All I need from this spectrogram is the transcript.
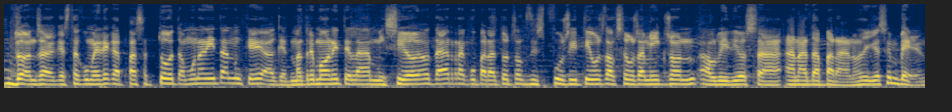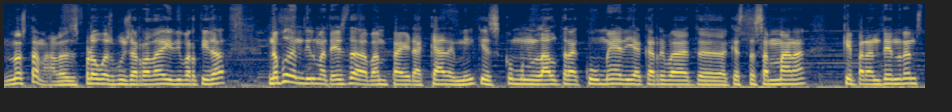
Doncs aquesta comèdia que passa tot en una nit en què aquest matrimoni té la missió de recuperar tots els dispositius dels seus amics on el vídeo s'ha anat a parar, no? Diguéssim, bé, no està mal, és prou esbojarrada i divertida. No podem dir el mateix de Vampire Academy, que és com l'altra comèdia que ha arribat eh, aquesta setmana, que per entendre'ns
